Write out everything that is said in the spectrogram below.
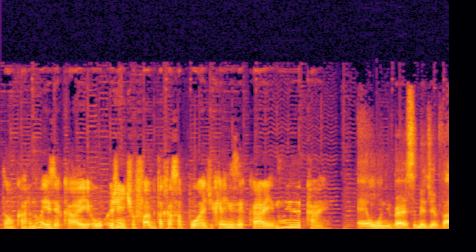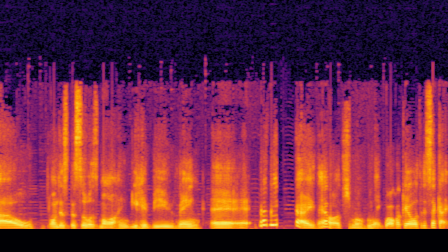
Então, cara, não é Izekai. O- gente, o Fábio tá com essa porra de que é Izekai. Não é Izekai. É um universo medieval onde as pessoas morrem e revivem. É, é, pra mim, é Isekai, é ótimo. É igual qualquer outro Isekai.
